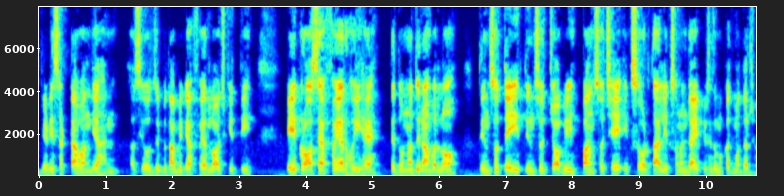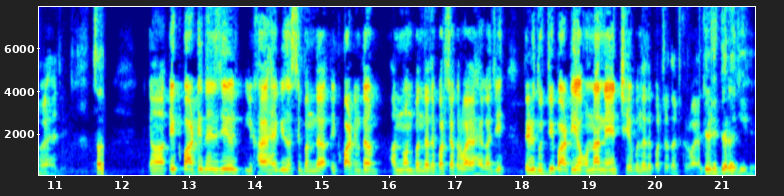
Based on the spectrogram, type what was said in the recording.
ਜਿਹੜੀ ਸੱਟਾਂ ਬੰਦੀਆਂ ਹਨ ਅਸੀਂ ਉਸ ਦੇ ਮੁਤਾਬਿਕ ਐਫਆਈਆਰ ਲੌਂਚ ਕੀਤੀ। ਇਹ ਕ੍ਰਾਸ ਐਫਆਈਆਰ ਹੋਈ ਹੈ ਤੇ ਦੋਨੋਂ ਧਿਰਾਂ ਵੱਲੋਂ 323 324 506 148 149 ਆਈਪੀਸੀ ਦਾ ਮੁਕੱਦਮਾ ਦਰਜ ਹੋਇਆ ਹੈ ਜੀ। ਸਰ- ਇੱਕ ਪਾਰਟੀ ਨੇ ਜੀ ਲਿਖਾਇਆ ਹੈ ਕਿ ਅਸੀਂ ਬੰਦਾ ਇੱਕ ਪਾਰਟੀ ਨੇ ਤਾਂ ਅਨਨੋਨ ਬੰਦਿਆਂ ਤੇ ਪਰਚਾ ਕਰਵਾਇਆ ਹੈਗਾ ਜੀ ਤੇ ਜਿਹੜੀ ਦੂਜੀ ਪਾਰਟੀ ਹੈ ਉਹਨਾਂ ਨੇ 6 ਬੰਦੇ ਤੇ ਪਰਚਾ ਦਰਜ ਕਰਵਾਇਆ। ਕਿਹੜੀ ਧਿਰ ਹੈ ਜੀ ਇਹ?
